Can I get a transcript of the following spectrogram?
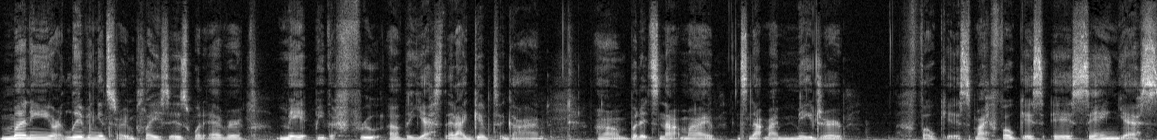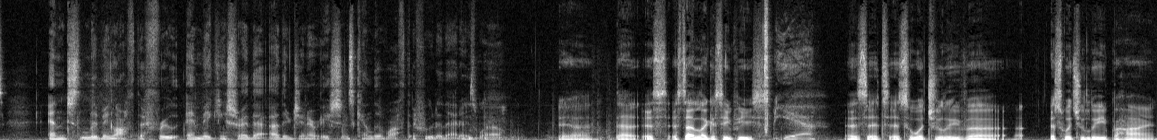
money or living in certain places, whatever, may it be the fruit of the yes that I give to God. Um, but it's not my it's not my major focus. My focus is saying yes and just living off the fruit and making sure that other generations can live off the fruit of that as well. Yeah, that it's it's that legacy piece. Yeah. It's it's it's what you leave uh it's what you leave behind.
